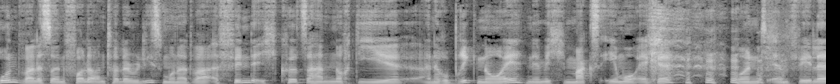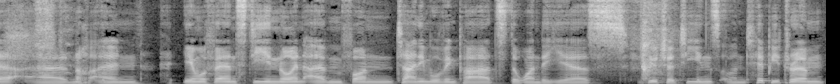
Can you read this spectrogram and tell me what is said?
Und weil es so ein voller und toller Release-Monat war, erfinde ich kurzerhand noch die, eine Rubrik neu, nämlich Max Emo-Ecke und empfehle äh, noch allen Emo-Fans die neuen Alben von Tiny Moving Parts, The Wonder Years, Future Teens und Hippie Trim.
